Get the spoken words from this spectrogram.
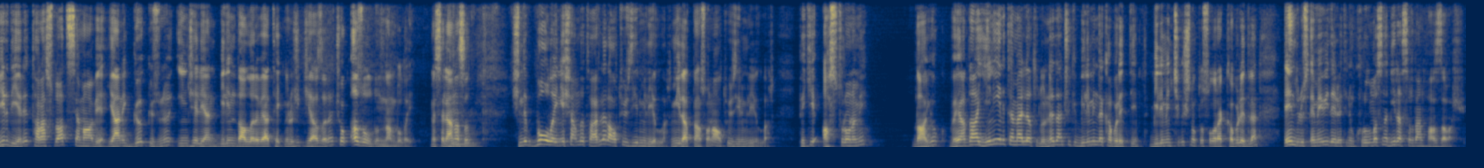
Bir diğeri tarassudat semaviye yani gökyüzünü inceleyen bilim dalları veya teknolojik cihazları çok az olduğundan dolayı. Mesela nasıl? Şimdi bu olayın yaşandığı tarihler 620'li yıllar. Milattan sonra 620'li yıllar. Peki astronomi daha yok veya daha yeni yeni temelli atılıyor. Neden? Çünkü bilimin de kabul ettiği, bilimin çıkış noktası olarak kabul edilen Endülüs Emevi Devleti'nin kurulmasına bir asırdan fazla var.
